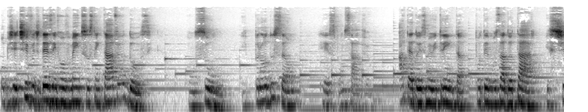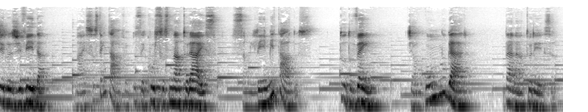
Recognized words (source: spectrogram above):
Objetivo de Desenvolvimento Sustentável 12. Consumo e produção responsável. Até 2030, podemos adotar estilos de vida mais sustentável. Os recursos naturais são limitados. Tudo vem de algum lugar da natureza.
